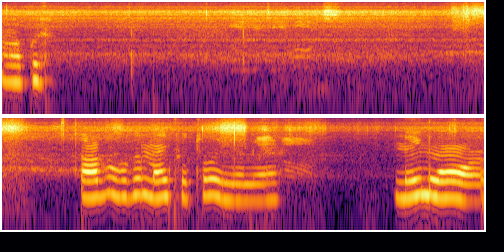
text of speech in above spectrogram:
Abi. Abi bugün ben kötü oynuyorum ya. Neymar.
